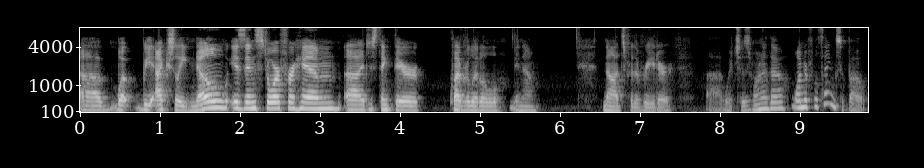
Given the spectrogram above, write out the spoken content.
Uh, what we actually know is in store for him. Uh, I just think they're clever little, you know, nods for the reader, uh, which is one of the wonderful things about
